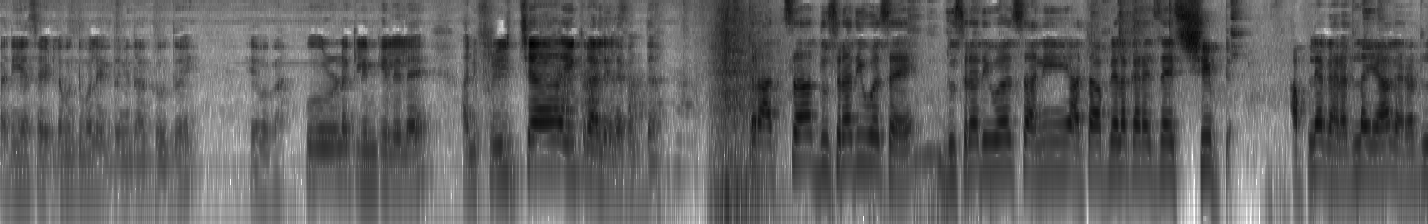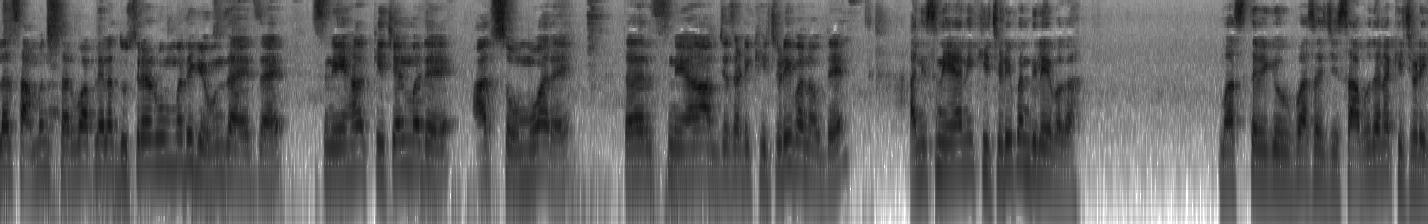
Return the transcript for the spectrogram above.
आणि या साईडला पण तुम्हाला एकदा मी दाखवतोय. हे बघा पूर्ण क्लीन केलेलं आहे. आणि फ्रीजच्या एक राहिलेला आहे फक्त. तर आजचा दुसरा दिवस आहे. दुसरा दिवस आणि आता आपल्याला करायचं आहे शिफ्ट आपल्या घरातलं या घरातलं सामान सर्व आपल्याला दुसऱ्या रूममध्ये घेऊन जायचं आहे. स्नेहा किचनमध्ये आज सोमवार आहे. तर स्नेहा आमच्यासाठी खिचडी बनवते. आणि स्नेहाने खिचडी पण दिली आहे बघा. मस्तपैकी उपवासाची. साबुदाणा खिचडी.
